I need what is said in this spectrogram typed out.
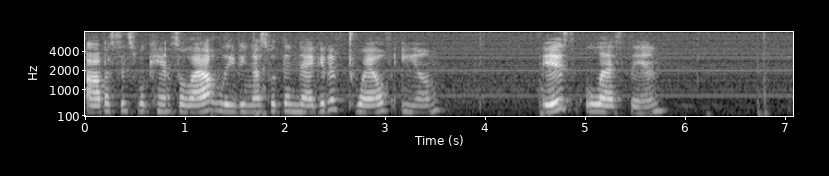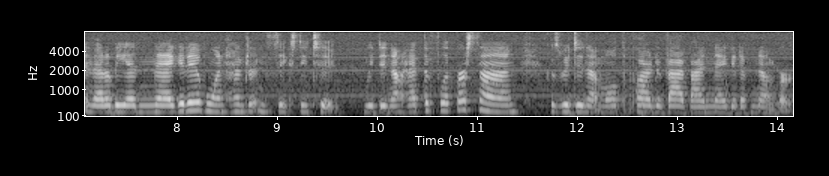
Opposites will cancel out, leaving us with a negative 12m is less than, and that'll be a negative 162. We did not have to flip our sign because we did not multiply or divide by a negative number.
